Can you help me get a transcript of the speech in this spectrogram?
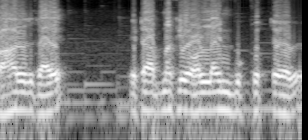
পাহাড়ের গায়ে। এটা আপনাকে অনলাইন বুক করতে হবে।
